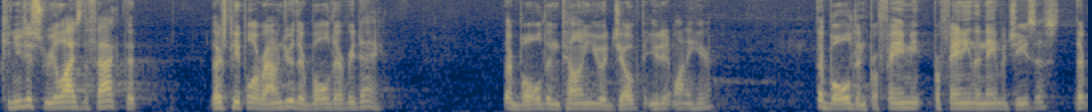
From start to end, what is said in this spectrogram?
can you just realize the fact that there's people around you, they're bold every day? They're bold in telling you a joke that you didn't want to hear. They're bold in profaning, profaning the name of Jesus. They're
